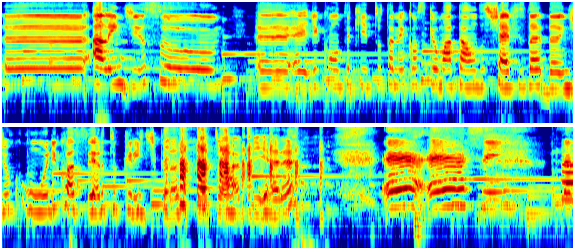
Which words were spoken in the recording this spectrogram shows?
Ah, além disso, ah, ele conta que tu também conseguiu matar um dos chefes da dungeon com o único acerto crítico da, da tua rapieira. É, é, sim. Na,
